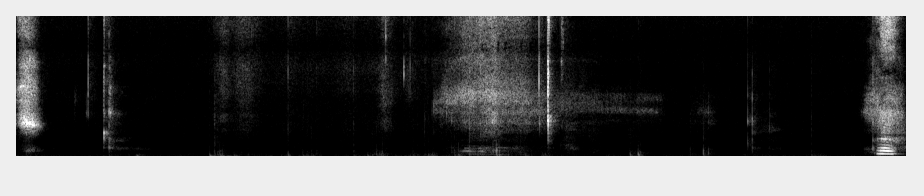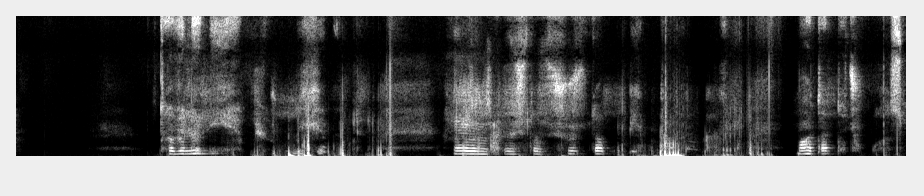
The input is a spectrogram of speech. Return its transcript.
ki. Ha. Tabii lan niye yapıyorum? Ha, arkadaşlar şuradan bir tane kazma. Maden de çok lazım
